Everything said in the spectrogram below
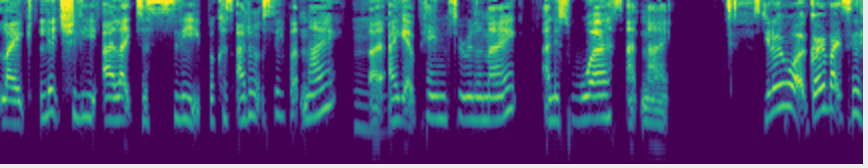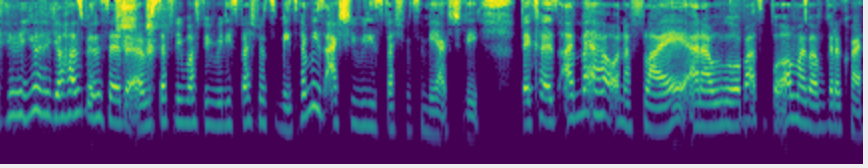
Like literally, I like to sleep because I don't sleep at night. Mm. I, I get pain through the night, and it's worse at night. You know what? Going back to your, your husband said um, Stephanie must be really special to me. Temi is actually really special to me, actually, because I met her on a flight and I we were about to. Oh my god, I'm gonna cry.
